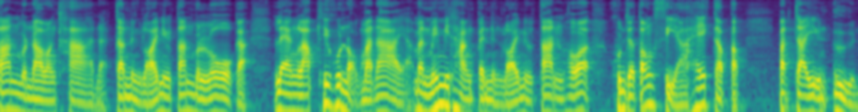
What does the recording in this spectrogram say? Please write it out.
ตันบนดาวอังคารอะกับ 100 นิวตันบนโลกอะแรงลัพธ์ที่คุณออกมาได้อะมันไม่มีทางเป็น 100 นิวตัน เพราะว่าคุณจะต้องเสียให้กับแบบปัจจัยอื่น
